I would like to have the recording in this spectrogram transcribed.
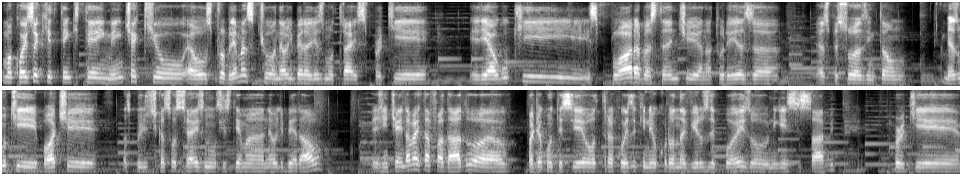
Uma coisa que tem que ter em mente é que o, é os problemas que o neoliberalismo traz, porque ele é algo que explora bastante a natureza, as pessoas, então, mesmo que bote as políticas sociais num sistema neoliberal, a gente ainda vai estar fadado, pode acontecer outra coisa que nem o coronavírus depois, ou ninguém se sabe, porque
